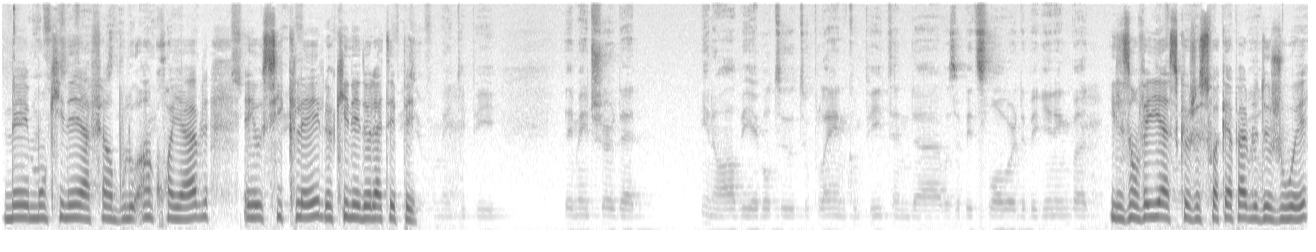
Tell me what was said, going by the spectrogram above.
mais mon kiné a fait un boulot incroyable et aussi Clay, le kiné de l'ATP. Ils ont veillé à ce que je sois capable de jouer.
